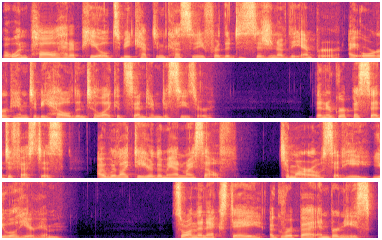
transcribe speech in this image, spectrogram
But when Paul had appealed to be kept in custody for the decision of the emperor, I ordered him to be held until I could send him to Caesar. Then Agrippa said to Festus, I would like to hear the man myself. Tomorrow, said he, you will hear him. So on the next day, Agrippa and Bernice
